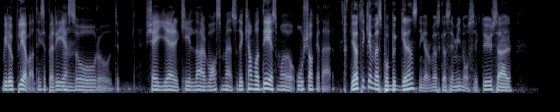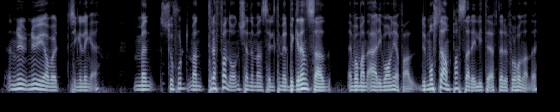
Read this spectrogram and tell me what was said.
vill uppleva. Till exempel resor och typ tjejer, killar, vad som helst. Så det kan vara det som har orsakat det här. Jag tycker mest på begränsningar om jag ska säga min åsikt. Det är ju så här, nu, nu har jag varit singel länge, men så fort man träffar någon känner man sig lite mer begränsad än vad man är i vanliga fall. Du måste anpassa dig lite efter förhållande,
